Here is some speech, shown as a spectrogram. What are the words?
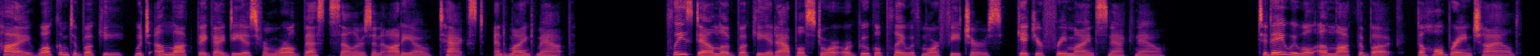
Hi, welcome to Bookey, which unlock big ideas from world bestsellers in audio, text, and mind map. Please download Bookey at Apple Store or Google Play with more features. Get your free mind snack now. Today we will unlock the book, The Whole Brain Child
